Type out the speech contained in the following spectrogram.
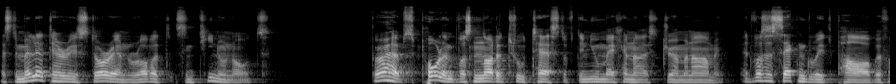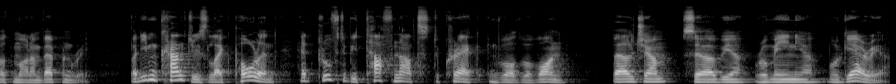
as the military historian Robert Citino notes. Perhaps Poland was not a true test of the new mechanized German army. It was a second-rate power without modern weaponry. But even countries like Poland had proved to be tough nuts to crack in World War I. Belgium, Serbia, Romania, Bulgaria.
